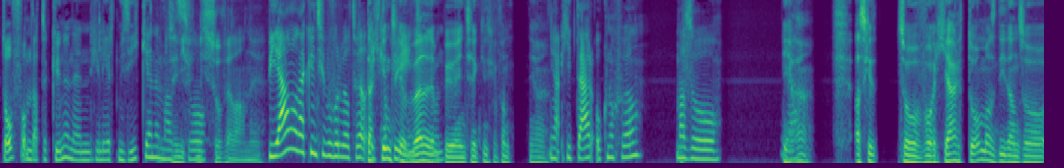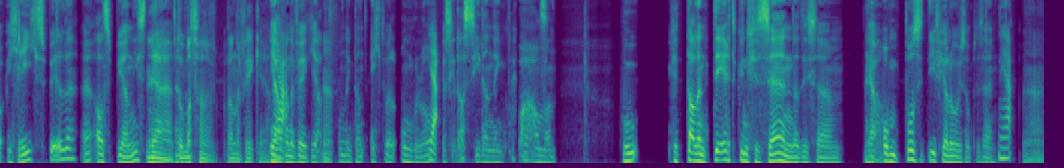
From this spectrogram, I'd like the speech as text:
tof om dat te kunnen en je leert muziek kennen, maar niet, zo... niet zoveel aan, nee. Piano, dat kun je bijvoorbeeld wel Dat echt kun je je wel doen. op je eentje. Kun je van, ja. Ja, gitaar ook nog wel. Maar zo... Ja. Als je zo vorig jaar Thomas, die dan zo Grieg speelde hè, als pianist. Ja, Thomas van, van der Veek, ja. Ja, Ja. van de week. Ja, dat vond ik dan echt wel ongelooflijk. Ja. Als je dat ziet, dan denk ik, wauw man. Hoe getalenteerd kun je zijn? Dat is ehm, ja. Ja. om positief jaloers op te zijn. Ja, ja.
